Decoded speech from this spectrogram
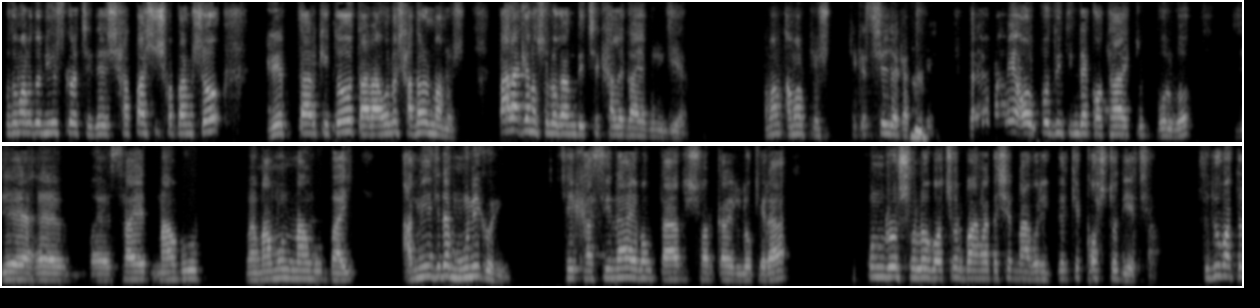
প্রথম আলো তো নিউজ করেছে যে সাতাশি শতাংশ গ্রেপ্তারকৃত, তারা হলো সাধারণ মানুষ। তারা কেন স্লোগান দিচ্ছে খালেদা এবং জিয়া? আমার আমার প্রশ্ন ঠিক আছে? সেই জায়গা থেকে। যাই হোক, আমি অল্প দুই তিনটা কথা একটু বলব যে সায়েদ মাহবুব মামুন মাহবুব ভাই আমি যেটা মনে করি শেখ হাসিনা এবং তার সরকারের লোকেরা পনেরো ষোলো বছর বাংলাদেশের নাগরিকদেরকে কষ্ট দিয়েছে। শুধুমাত্র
